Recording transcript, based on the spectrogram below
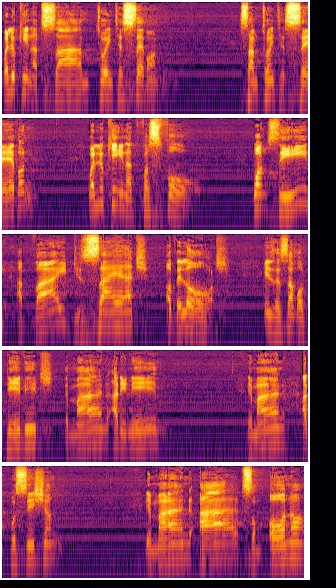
we're looking at Psalm 27. Psalm 27, we're looking at verse 4. One thing have I desired of the Lord. Is the Psalm of David, the man had a name, the man had position, the man had some honor,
